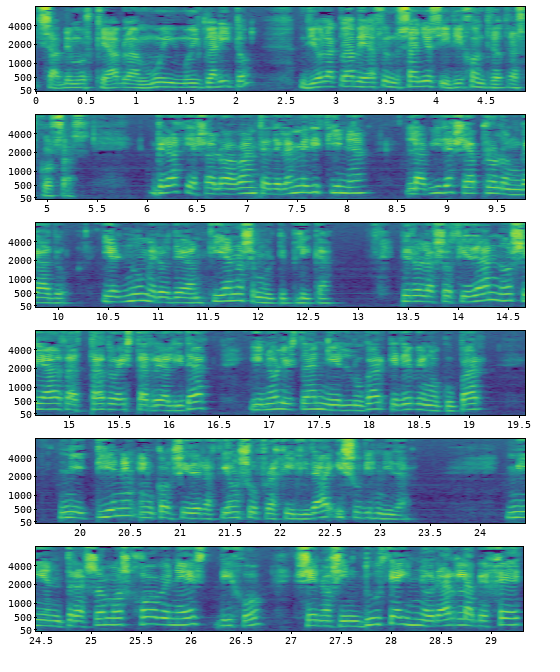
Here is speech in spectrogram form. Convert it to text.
sabemos que habla muy muy clarito, dio la clave hace unos años y dijo entre otras cosas Gracias a los avances de la medicina, la vida se ha prolongado y el número de ancianos se multiplica. Pero la sociedad no se ha adaptado a esta realidad y no les da ni el lugar que deben ocupar, ni tienen en consideración su fragilidad y su dignidad. Mientras somos jóvenes, dijo, se nos induce a ignorar la vejez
